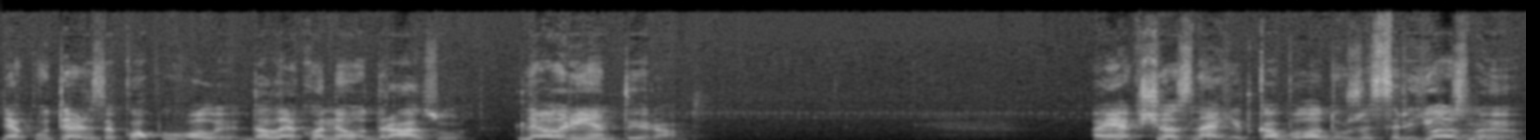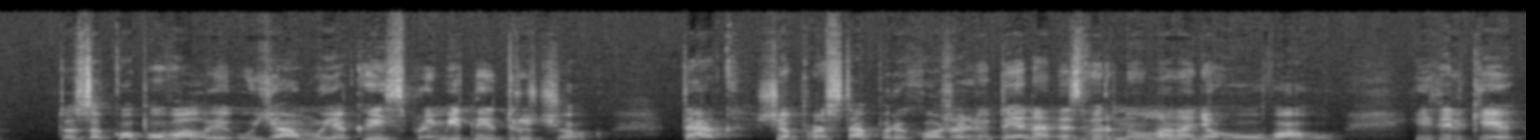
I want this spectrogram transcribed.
яку теж закопували далеко не одразу для орієнтира. А якщо знахідка була дуже серйозною, то закопували у яму якийсь примітний дручок, так, щоб проста перехожа людина не звернула на нього увагу, і тільки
